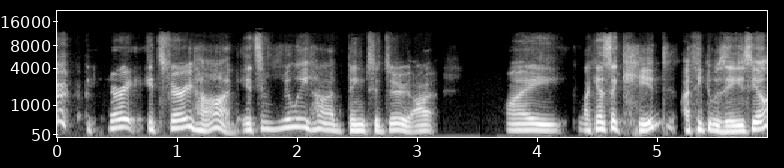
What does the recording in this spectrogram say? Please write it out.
it's very it's very hard. It's a really hard thing to do. I I like as a kid, I think it was easier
